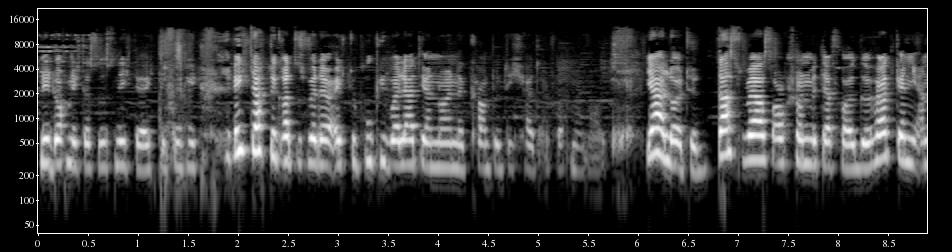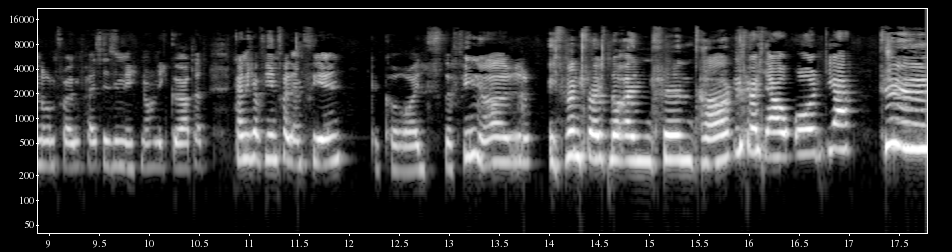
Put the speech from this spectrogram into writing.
Nee, doch nicht, das ist nicht der echte Puki. Ich dachte gerade, das wäre der echte Puki, weil er hat ja einen neuen Account und ich halt einfach meinen alten. Ja, Leute, das wär's auch schon mit der Folge. Hört gerne die anderen Folgen, falls ihr sie nicht, noch nicht gehört habt. Kann ich auf jeden Fall empfehlen. Gekreuzte Finger. Ich wünsche euch noch einen schönen Tag. Ich euch auch und ja, tschüss.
